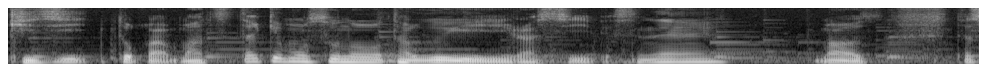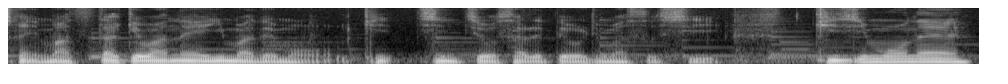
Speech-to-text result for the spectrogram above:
生地とか松茸もその類らしいですね。まあ確かに松茸はね今でも珍重されておりますし生地もね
